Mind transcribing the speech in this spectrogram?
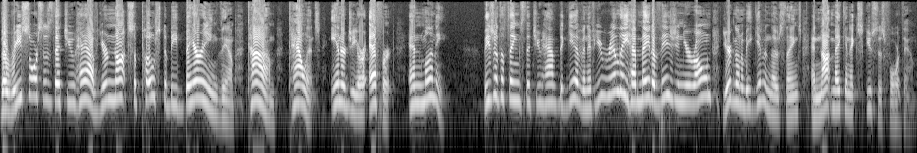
The resources that you have, you're not supposed to be burying them. Time, talents, energy or effort and money. These are the things that you have to give. And if you really have made a vision your own, you're going to be given those things and not making excuses for them.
